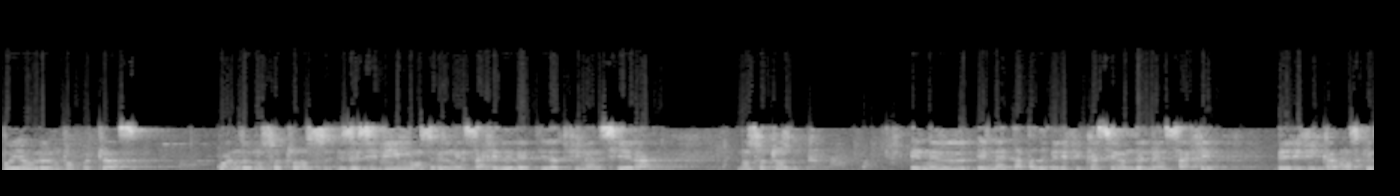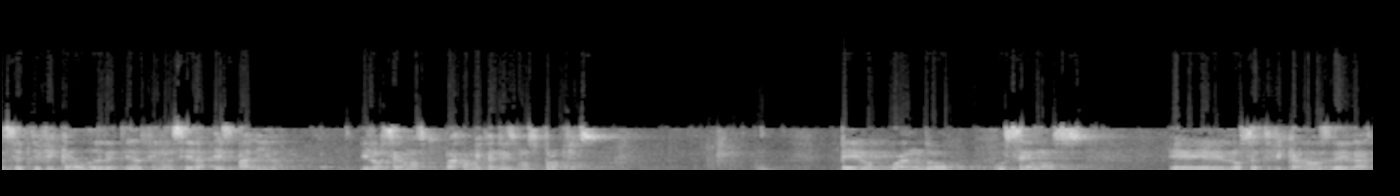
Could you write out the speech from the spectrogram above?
Voy a volver un poco atrás. Cuando nosotros recibimos el mensaje de la entidad financiera, nosotros en, el, en la etapa de verificación del mensaje verificamos que el certificado de la entidad financiera es válido. y lo hacemos bajo mecanismos propios. Pero cuando usemos eh, los certificados de la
